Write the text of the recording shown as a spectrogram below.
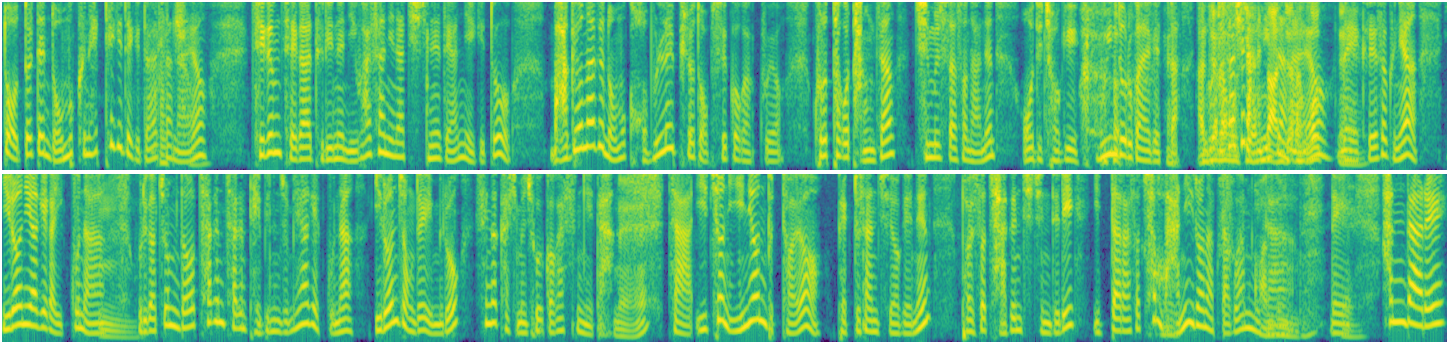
또 어떨 땐 너무 큰 혜택이 되기도 하잖아요. 그렇죠. 지금 제가 드리는 이 화산이나 지진에 대한 얘기도 막연하게 너무 겁을 낼 필요도 없을 것 같고요. 그렇다고 당장 짐을 싸서 나는 어디 저기 무인도로 가야겠다. 이것도 사실 아니잖아요. 네. 네. 그래서 그냥 이런 이야기가 있구나. 음. 우리가 좀 더 차근차근 대비는 좀 해야겠구나. 이런 정도의 의미로 생각하시면 좋을 것 같습니다. 네. 자, 2002년부터요. 백두산 지역에는 벌써 작은 지진들이 잇따라서 참 어, 많이 일어났다고 합니다. 네. 네. 한 달에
